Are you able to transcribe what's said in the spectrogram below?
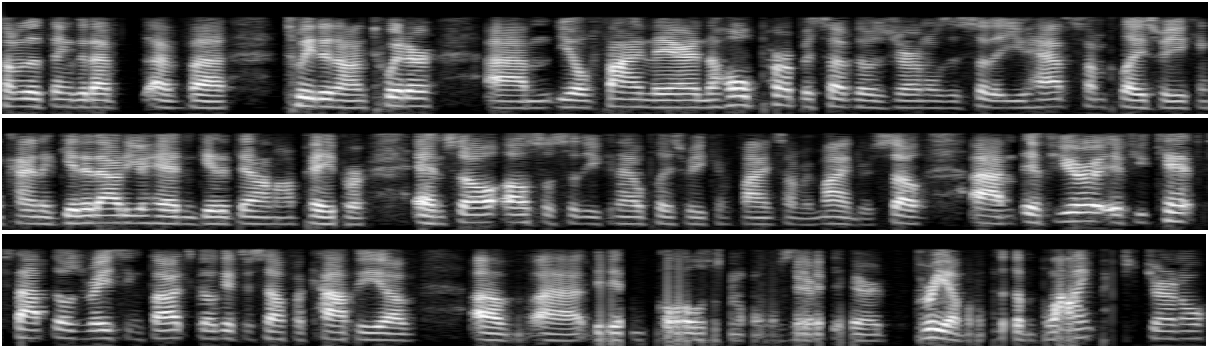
some of the things that I've I've uh, tweeted on Twitter. Um, you'll find there, and the whole purpose of those journals is so that you have some place where you can kind of get it out of your head and get it down on paper, and so also so that you can have a place where you can find some reminders. So um, if you're if you can't stop those racing thoughts, go get yourself a copy of of uh, the goals journals. There, there are three of them. The blank journal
